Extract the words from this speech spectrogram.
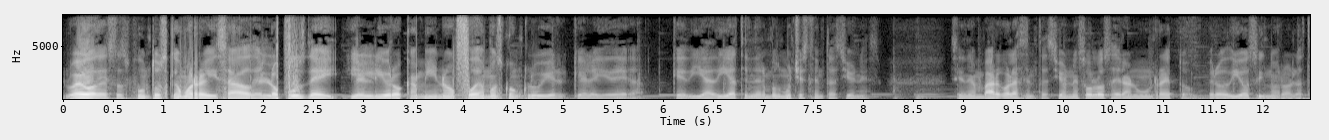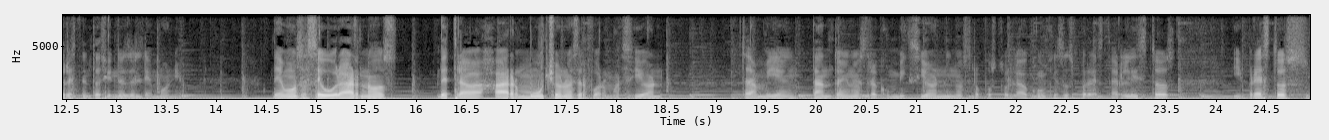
Luego de estos puntos que hemos revisado del Opus Dei y el libro Camino, podemos concluir que la idea que día a día tendremos muchas tentaciones. Sin embargo, las tentaciones solo serán un reto, pero Dios ignoró las tres tentaciones del demonio. Debemos asegurarnos de trabajar mucho en nuestra formación, también tanto en nuestra convicción y nuestro apostolado con Jesús para estar listos y prestos,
